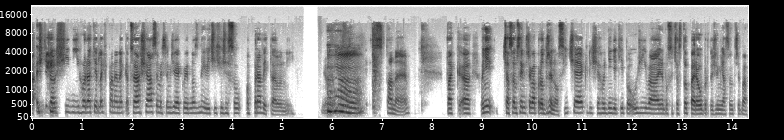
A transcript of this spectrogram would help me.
A ještě další výhoda těchto panenek, a co já, já si myslím, že jako jedno z největších je, že jsou opravitelný. Jo, mm-hmm. to stane, tak uh, oni časem se jim třeba prodře nosíček, když je hodně dětí používají, nebo se často perou, protože já jsem třeba,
